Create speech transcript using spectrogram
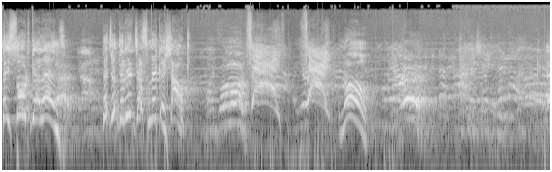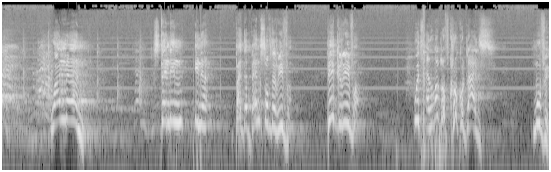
They sold their lands. They, they didn't just make a shout. Faith! Faith! No. One man standing in a, by the banks of the river, big river, with a lot of crocodiles moving.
